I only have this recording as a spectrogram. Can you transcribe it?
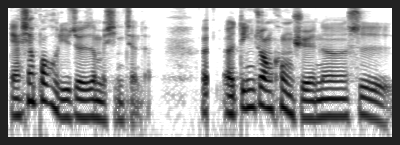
两项包裹体就是这么形成的。而钉状空穴呢，是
